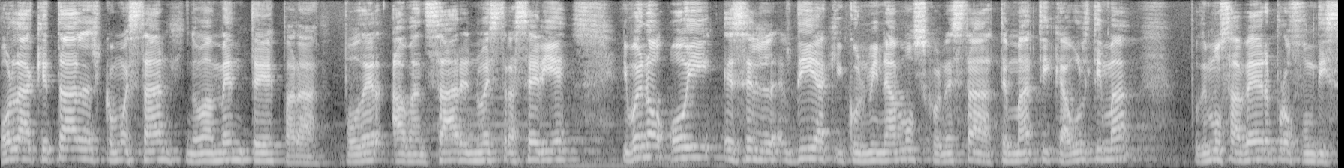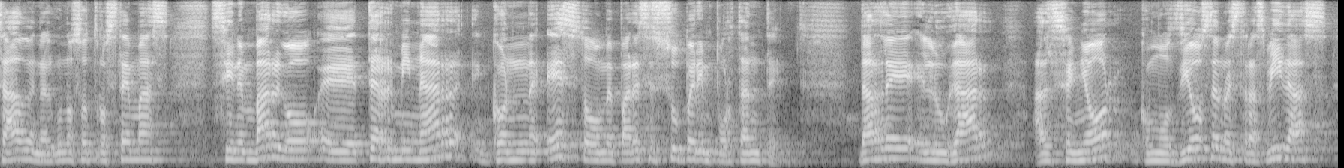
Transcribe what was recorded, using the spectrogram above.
Hola, ¿qué tal? ¿Cómo están? Nuevamente para poder avanzar en nuestra serie. Y bueno, hoy es el día que culminamos con esta temática última. Pudimos haber profundizado en algunos otros temas. Sin embargo, eh, terminar con esto me parece súper importante. Darle el lugar al Señor como Dios de nuestras vidas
